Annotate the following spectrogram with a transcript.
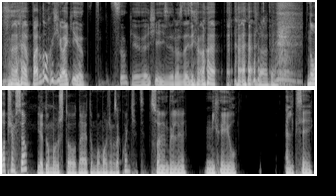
порнуху, чуваки, ссылки вообще изи раздадим. Да, да. Ну, в общем, все. Я думаю, что на этом мы можем закончить. С вами были Михаил, Алексей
